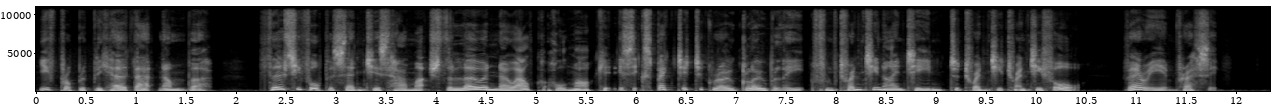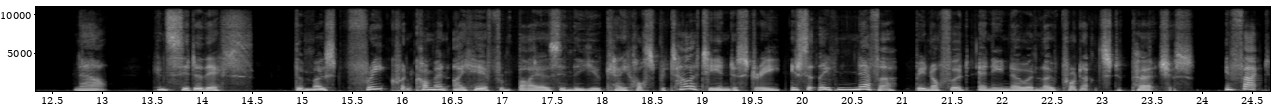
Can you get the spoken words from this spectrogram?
You've probably heard that number. 34% is how much the low and no alcohol market is expected to grow globally from 2019 to 2024. Very impressive. Now, consider this. The most frequent comment I hear from buyers in the UK hospitality industry is that they've never been offered any no and low products to purchase. In fact,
